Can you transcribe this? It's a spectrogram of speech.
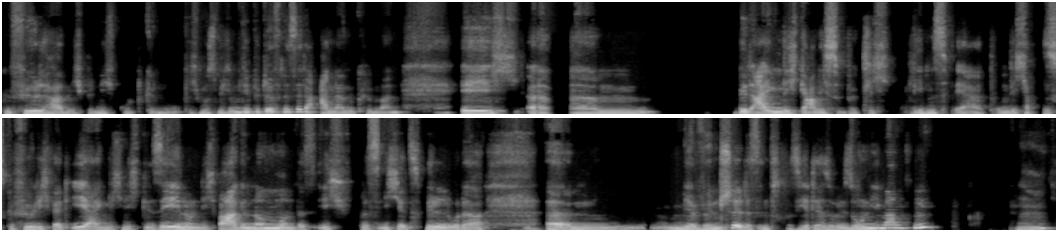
Gefühl habe, ich bin nicht gut genug, ich muss mich um die Bedürfnisse der anderen kümmern, ich ähm, bin eigentlich gar nicht so wirklich liebenswert. Und ich habe das Gefühl, ich werde eh eigentlich nicht gesehen und nicht wahrgenommen. Und was ich, was ich jetzt will oder ähm, mir wünsche, das interessiert ja sowieso niemanden. Hm.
